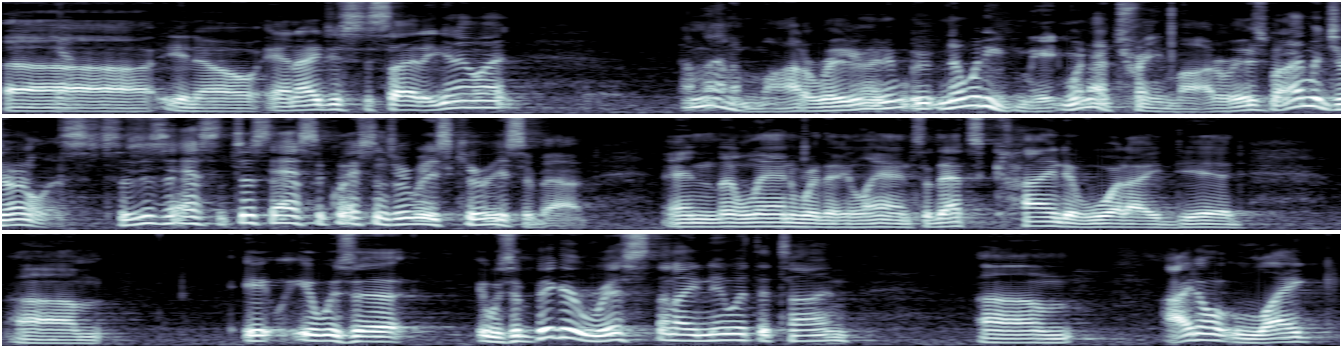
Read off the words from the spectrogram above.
uh, you know, and I just decided, you know what? I'm not a moderator. Nobody made. We're not trained moderators, but I'm a journalist. So just ask, just ask the questions everybody's curious about, and they'll land where they land. So that's kind of what I did. Um, it, it, was a, it was a bigger risk than I knew at the time. Um, I don't like,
